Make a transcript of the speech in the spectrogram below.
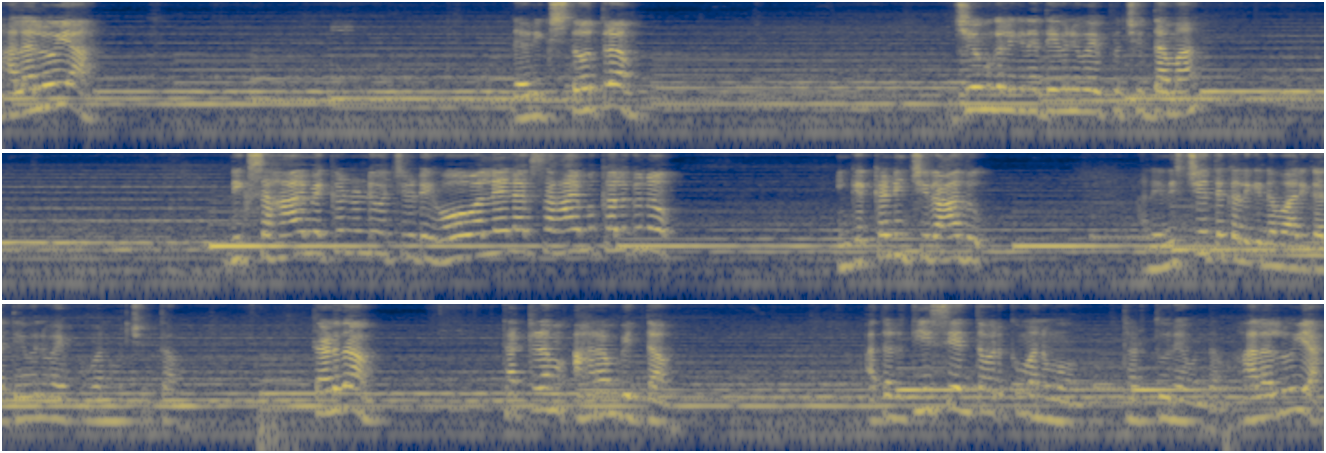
హలలోయా దేవునికి స్తోత్రం. జీవము కలిగిన దేవుని వైపు చూద్దామా? నీకు సహాయం ఎక్కడి నుండి వచ్చినట్టు? హో వల్లే నాకు సహాయం కలుగును. ఇంకెక్కడి నుంచి రాదు. అనే నిశ్చయిత కలిగిన వారిగా దేవుని వైపు మనం చూద్దాం. తడదాం. తట్టడం ఆరంభిద్దాం. అతడు తీసేంత వరకు మనము తడుతూనే ఉన్నాం హలలుయా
